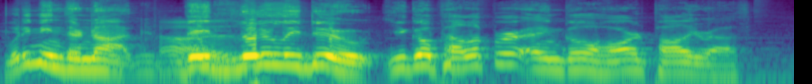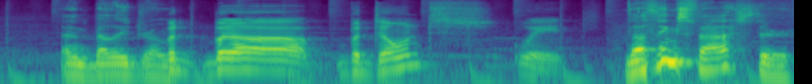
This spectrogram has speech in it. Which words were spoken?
What do you mean they're not? They literally do. You go Pelipper and go hard Poliwrath, and Belly Drum. But but uh but don't wait. Nothing's faster.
